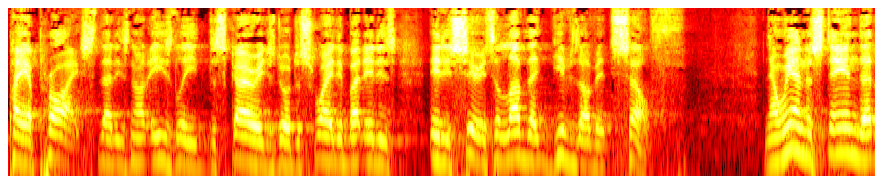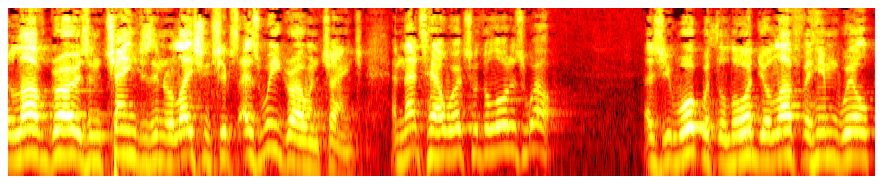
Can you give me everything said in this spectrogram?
pay a price, that is not easily discouraged or dissuaded, but it is, it is serious. A love that gives of itself. Now we understand that love grows and changes in relationships as we grow and change. And that's how it works with the Lord as well. As you walk with the Lord, your love for Him will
